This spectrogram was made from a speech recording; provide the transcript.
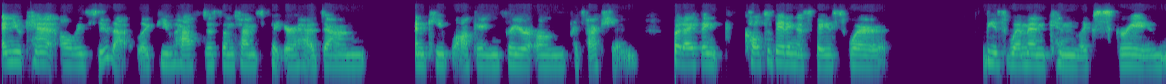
and you can't always do that like you have to sometimes put your head down and keep walking for your own protection. But I think cultivating a space where these women can like scream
